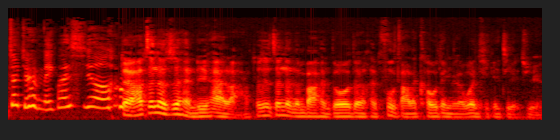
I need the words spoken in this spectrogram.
就觉得没关系哦。对啊，他真的是很厉害啦，就是真的能把很多的很复杂的 coding 的问题给解决。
